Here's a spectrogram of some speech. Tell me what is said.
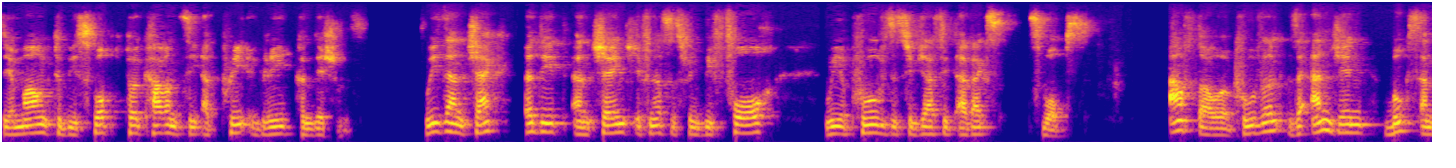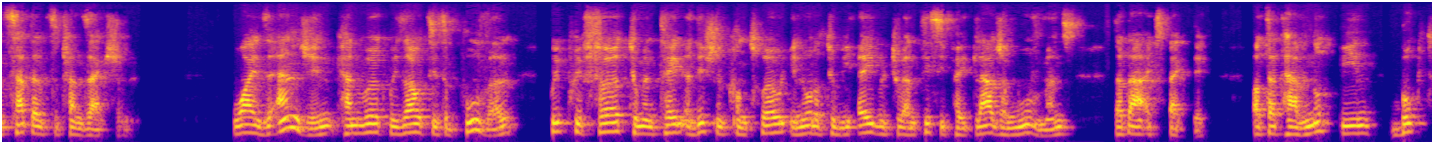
the amount to be swapped per currency at pre-agreed conditions. We then check, edit, and change if necessary before we approve the suggested FX swaps. After our approval, the engine books and settles the transaction. While the engine can work without this approval, we prefer to maintain additional control in order to be able to anticipate larger movements that are expected, but that have not been booked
